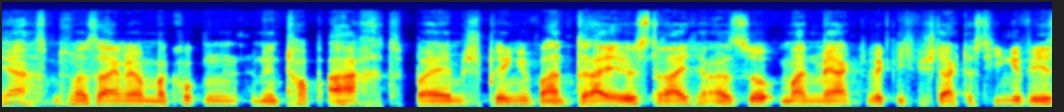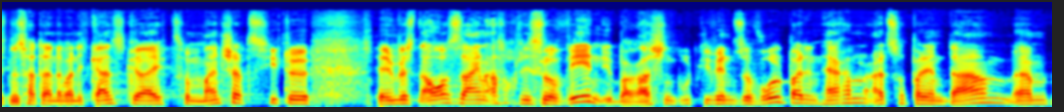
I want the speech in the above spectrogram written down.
Ja, das muss man sagen, wenn wir mal gucken, in den Top 8 beim Springen waren drei Österreicher, also man merkt wirklich, wie stark das Team gewesen ist. Hat dann aber nicht ganz gereicht zum Mannschaftstitel, denn wir müssen auch sagen, dass auch die Slowenen überraschend gut gewinnen, sowohl bei den Herren als auch bei den Damen. Ähm,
